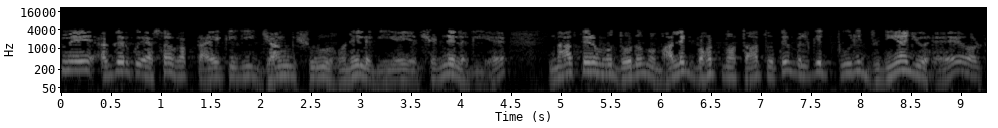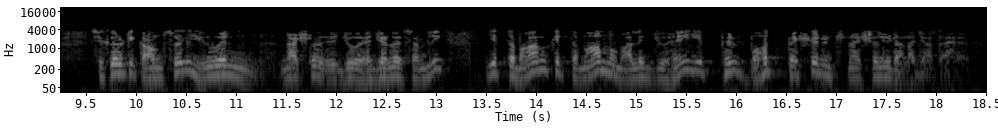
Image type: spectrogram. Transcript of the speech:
میں اگر کوئی ایسا وقت آئے کہ جی جنگ شروع ہونے لگی ہے یا چھڑنے لگی ہے نہ صرف وہ دونوں ممالک بہت محتاط ہوتے ہیں، بلکہ پوری دنیا جو ہے اور security council U N national جو ہے جنرل اسمبلی یہ تمام کے تمام ممالک جو ہیں، یہ پھر بہت پریشر انٹرنیشنلی ڈالا جاتا ہے۔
